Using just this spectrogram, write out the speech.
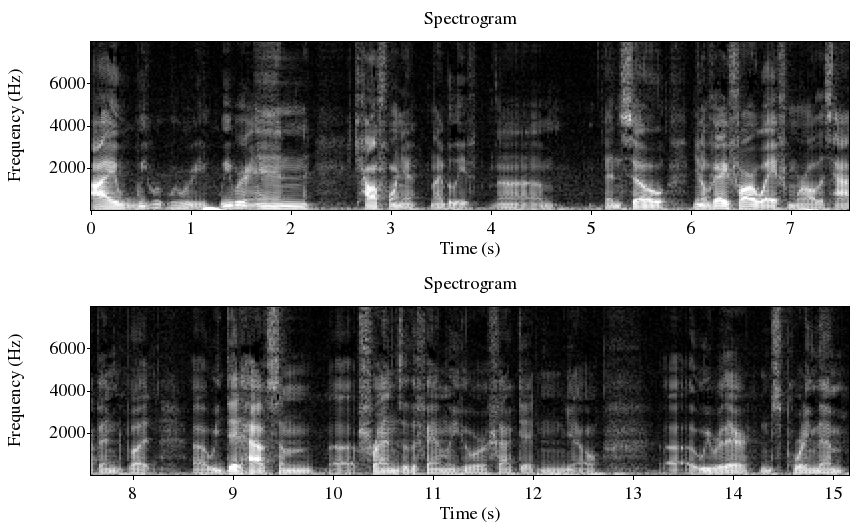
I we were where were we? We were in California, I believe. Um, and so you know, very far away from where all this happened, but uh, we did have some uh, friends of the family who were affected, and you know, uh, we were there and supporting them.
